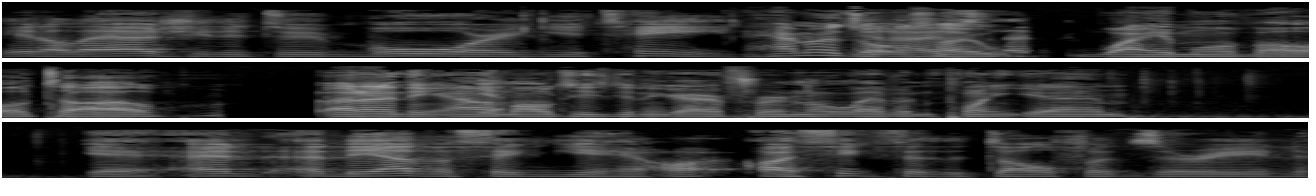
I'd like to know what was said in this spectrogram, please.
it allows you to do more in your team. Hammer's you know, also so- way more volatile. I don't think Alamoti's going to go for an 11 point game. Yeah, and and the other thing, yeah, I, I think that the Dolphins are in.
